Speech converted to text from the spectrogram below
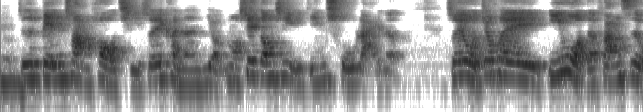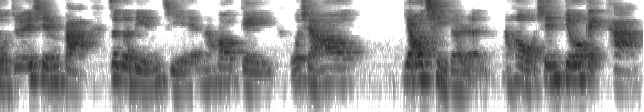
嗯，就是编创后期，所以可能有某些东西已经出来了，所以我就会以我的方式，我就会先把这个连接，然后给我想要邀请的人，然后我先丢给他。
